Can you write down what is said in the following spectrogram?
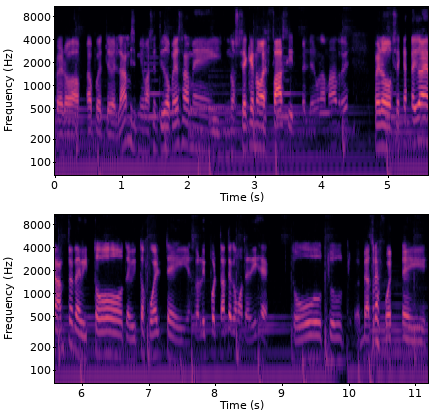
Pero ahora pues de verdad mi, mi más sentido pésame y no sé que no es fácil perder una madre, pero sé que hasta ido adelante te he visto, te he visto fuerte y eso es lo importante como te dije. Tú, tú, Beatriz es fuerte y,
